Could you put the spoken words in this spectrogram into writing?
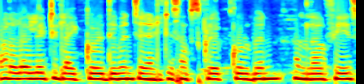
ভালো লাগলে একটি লাইক করে দেবেন, চ্যানেলটি সাবস্ক্রাইব করবেন। আল্লাহ হাফিজ।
